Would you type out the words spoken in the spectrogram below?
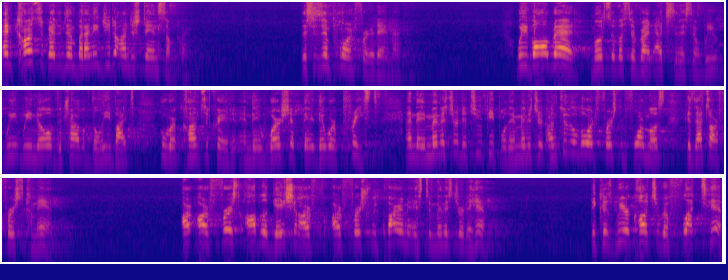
and consecrated them. But I need you to understand something. This is important for today, man. We've all read, most of us have read Exodus, and we, we, we know of the tribe of the Levites who were consecrated and they worshiped, they, they were priests, and they ministered to two people. They ministered unto the Lord first and foremost, because that's our first command. Our, our first obligation, our, our first requirement is to minister to Him. Because we are called to reflect Him.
